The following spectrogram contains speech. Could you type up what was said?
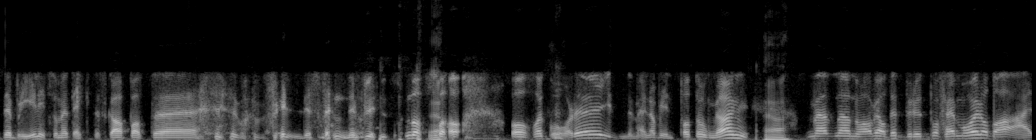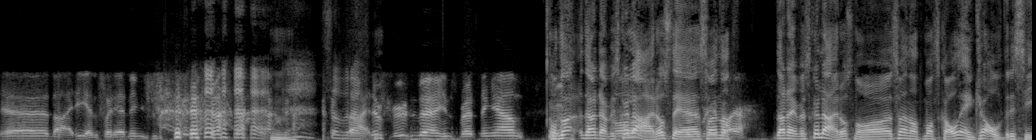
det blir litt som et ekteskap at uh, det var veldig spennende i begynnelsen. Og så, og så går det innimellom inn på tomgang. Ja. Men uh, nå har vi hatt et brudd på fem år, og da er det, da er det gjenforening. Så Da er det full eh, innsprøytning igjen. Og da, det er der vi skal lære oss det, Svein. At. Det er det vi skal lære oss nå, Svein, at man skal egentlig aldri si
